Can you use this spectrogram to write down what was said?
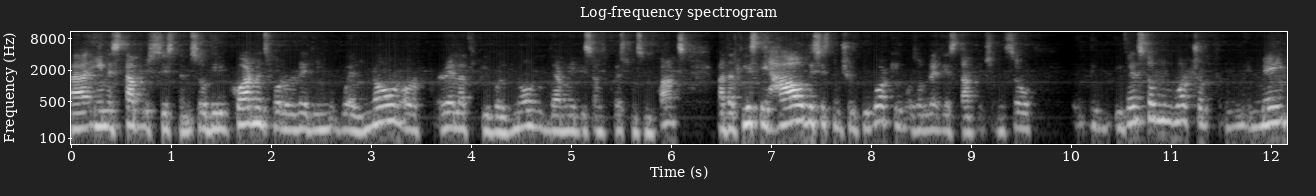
uh, in established systems. So the requirements were already well known or relatively well known. There may be some questions in parts, but at least the how the system should be working was already established. And so event storming workshop made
